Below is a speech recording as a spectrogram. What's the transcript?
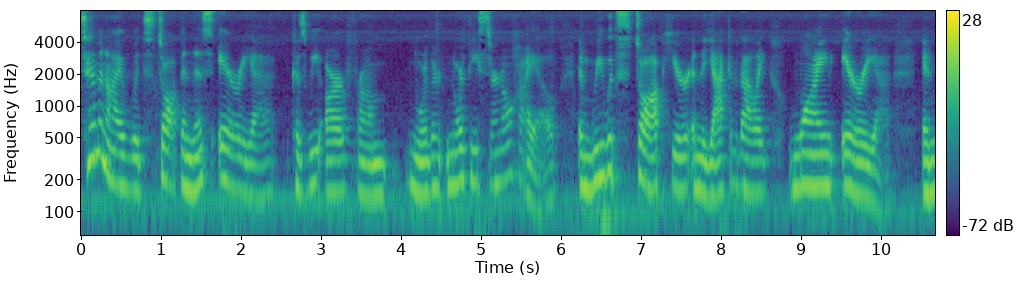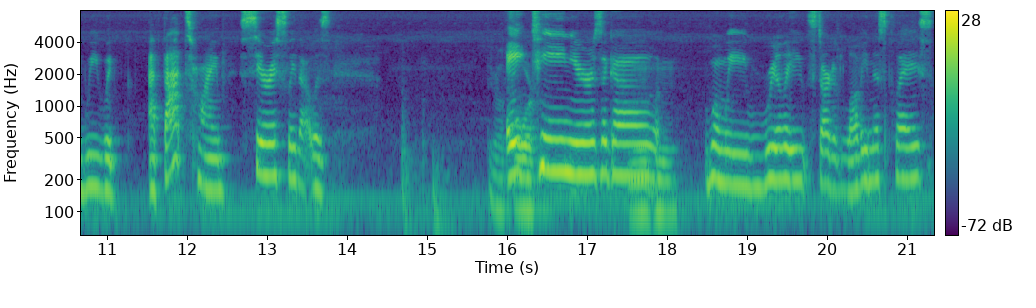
Tim and I would stop in this area because we are from northern northeastern Ohio, and we would stop here in the Yadkin Valley wine area, and we would at that time seriously that was 18 years ago Mhm. when we really started loving this place.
